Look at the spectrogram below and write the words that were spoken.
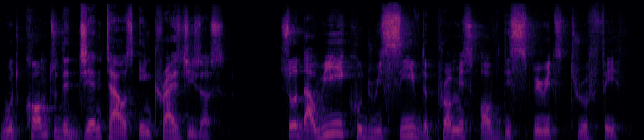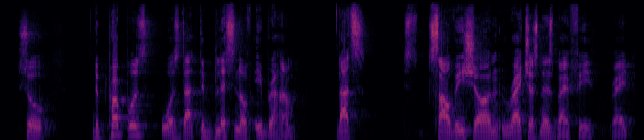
would come to the Gentiles in Christ Jesus so that we could receive the promise of the Spirit through faith. So the purpose was that the blessing of Abraham, that's salvation, righteousness by faith, right,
